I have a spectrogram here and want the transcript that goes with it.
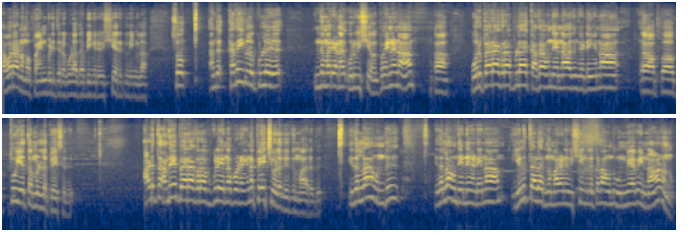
தவறாக நம்ம பயன்படுத்திடக்கூடாது அப்படிங்கிற விஷயம் இருக்கு இல்லைங்களா? ஸோ அந்த கதைகளுக்குள்ளே இந்த மாதிரியான ஒரு விஷயம். இப்போ என்னென்னா ஒரு பேராகிராஃபில் கதை வந்து என்ன ஆகுதுன்னு கேட்டிங்கன்னா தூய தமிழில் பேசுது. அடுத்து அதே பேராகிராஃபுக்குள்ளே என்ன பண்ணுறீங்கன்னா பேச்சு வழக்குக்கு மாறுது. இதெல்லாம் வந்து இதெல்லாம் வந்து என்ன கேட்டிங்கன்னா எழுத்தாளர் இந்த மாதிரியான விஷயங்களுக்கெல்லாம் வந்து உண்மையாகவே நாணணும்.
